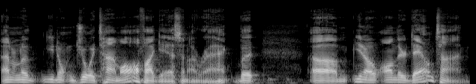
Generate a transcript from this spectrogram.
I don't know. You don't enjoy time off, I guess, in Iraq, but um, you know, on their downtime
